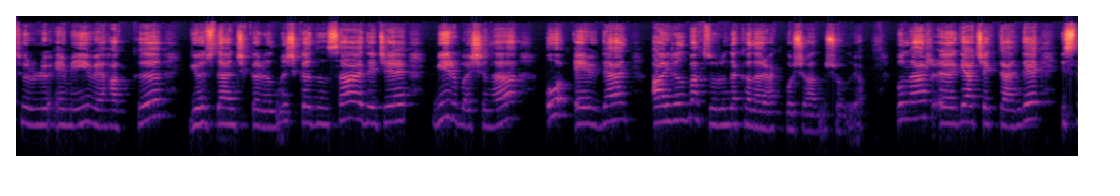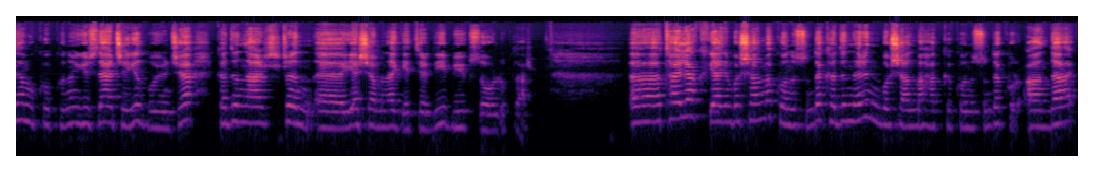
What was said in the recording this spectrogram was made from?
türlü emeği ve hakkı gözden çıkarılmış. Kadın sadece bir başına o evden ayrılmak zorunda kalarak boşanmış oluyor. Bunlar e, gerçekten de İslam hukukunun yüzlerce yıl boyunca kadınların e, yaşamına getirdiği büyük zorluklar. E, talak yani boşanma konusunda kadınların boşanma hakkı konusunda Kur'an'da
